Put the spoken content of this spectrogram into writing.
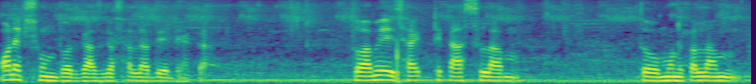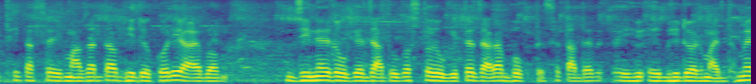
অনেক সুন্দর গাছগাছালা দিয়ে ঢাকা। তো আমি এই সাইড থেকে আসলাম। তো মনে করলাম, ঠিক আছে, এই মাজারটাও ভিডিও করি এবং জিনের রোগে, জাদুগ্রস্ত রোগীতে যারা ভুগতেছে, তাদের এই এই ভিডিওর মাধ্যমে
